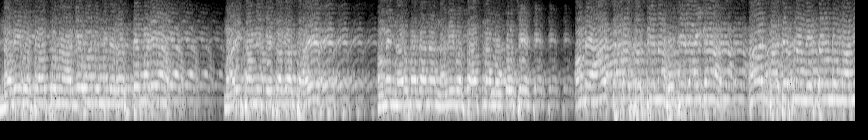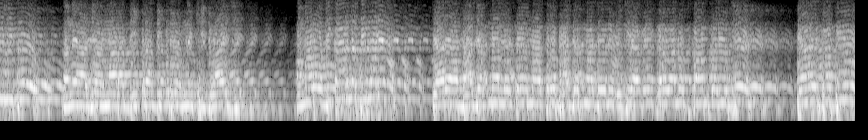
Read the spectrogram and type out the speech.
નવી વસાહતોના આગેવાનો મને રસ્તે મળ્યા. મારી સામે કહેતા હતા, સાહેબ, અમે નર્મદાના નવી વસાહતના લોકો છે. અમે આ ધારાસભ્યના હુજે લાગ્યા આ જ ભાજપના નેતાઓને માની લીધું. અને આજે અમારા દીકરા દીકરીઓ અમને ખીજવાય છે. અમારો અધિકાર નથી મળ્યો. ત્યારે આ ભાજપના લોકોએ માત્ર ભાજપમાં જઈને ઊંચી આગળ કરવાનું કામ કર્યું છે. ત્યારે સાથીઓ,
